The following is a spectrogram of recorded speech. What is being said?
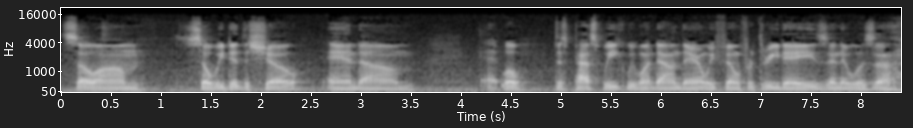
So um, so we did the show, and um, eh, well, this past week we went down there and we filmed for three days, and it was uh,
